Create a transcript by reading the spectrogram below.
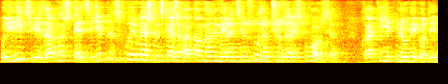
Уявіть собі, зараз почнеться. Є принциповий мешканець, каже, а там вели міграційну службу, що зареєструвався. В хаті є пільговик один.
